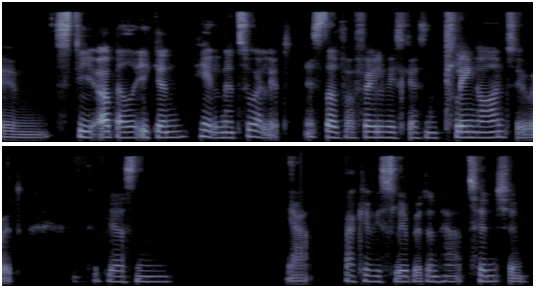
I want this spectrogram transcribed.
øhm, stige opad igen helt naturligt, i stedet for at føle, at vi skal sådan cling on to it. Det bliver sådan, ja, bare kan vi slippe den her tension,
